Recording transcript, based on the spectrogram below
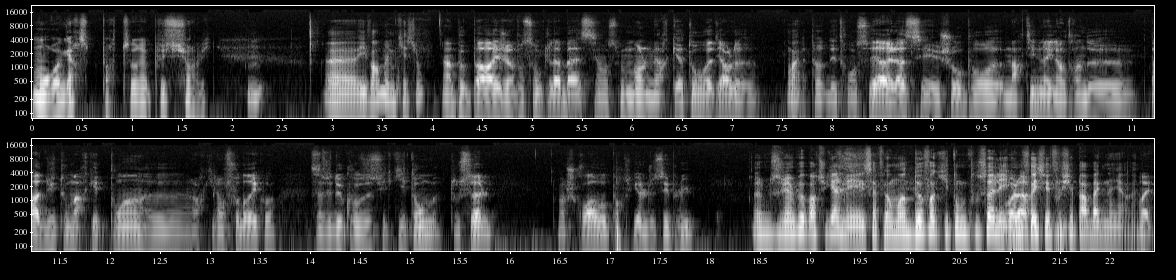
mon regard se porterait plus sur lui. euh, Yvan, même question? Un peu pareil, j'ai l'impression que là, bah, c'est en ce moment le mercato, on va dire, le... Ouais. la période des transferts, et là, c'est chaud pour euh, Martin, là, il est en train de pas du tout marquer de points, euh, alors qu'il en faudrait, quoi. Ça fait deux courses de suite qui tombent, tout seul. Moi, je crois, au Portugal, je sais plus. Je me souviens plus au Portugal, mais ça fait au moins deux fois qu'il tombe tout seul et Voilà. une fois il se fait faucher par Bagnaia. ouais. Ouais.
